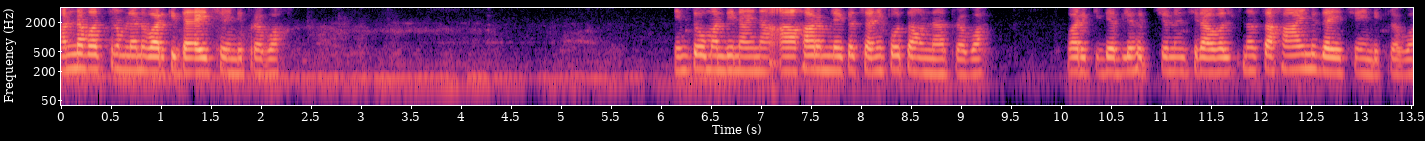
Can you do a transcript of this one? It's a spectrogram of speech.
అన్న వస్త్రములను వారికి దయచేయండి ప్రభా. ఎంతో మంది నాయన ఆహారం లేక చనిపోతా ఉన్నారు ప్రభా. వారికి డబ్ల్యూహెచ్ నుంచి రావాల్సిన సహాయాన్ని దయచేయండి ప్రభా.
